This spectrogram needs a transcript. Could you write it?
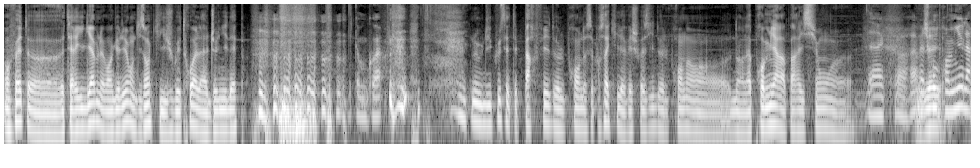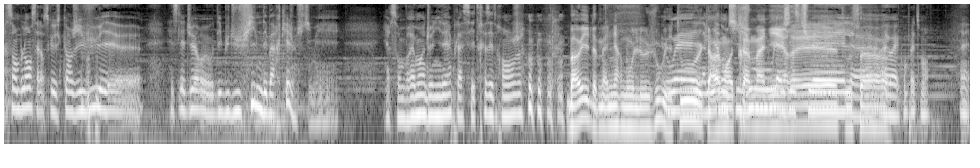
En fait, euh, Terry Gilliam l'avait engueulé en disant qu'il jouait trop à la Johnny Depp. Comme quoi. Donc du coup, c'était parfait de le prendre. C'est pour ça qu'il avait choisi de le prendre en- dans la première apparition. euh. D'accord. Ah, bah, je comprends mieux la ressemblance. Alors que quand j'ai vu euh, Heath Ledger euh, au début du film débarquer, je me suis dit, mais il ressemble vraiment à Johnny Depp. Là, c'est très étrange. Bah oui, la manière dont il le joue et Ouais, tout, manière carrément très gestuelle, tout ça. euh, ouais, ouais, complètement. Ouais.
